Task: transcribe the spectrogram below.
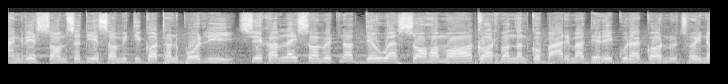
काङ्ग्रेस संसदीय समिति गठन भोलि शेखरलाई समेट्न देउवा सहमत। गठबन्धनको बारेमा धेरै कुरा गर्नु छैन।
